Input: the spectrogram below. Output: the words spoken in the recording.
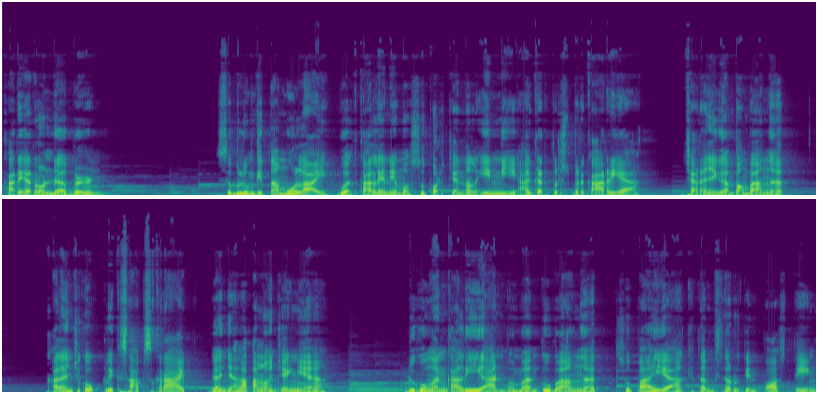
karya Rhonda Byrne. Sebelum kita mulai, buat kalian yang mau support channel ini agar terus berkarya, caranya gampang banget. Kalian cukup klik subscribe dan nyalakan loncengnya. Dukungan kalian membantu banget supaya kita bisa rutin posting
